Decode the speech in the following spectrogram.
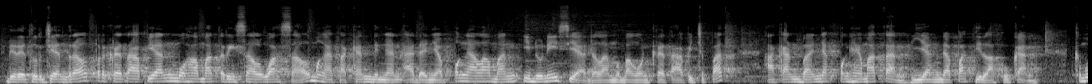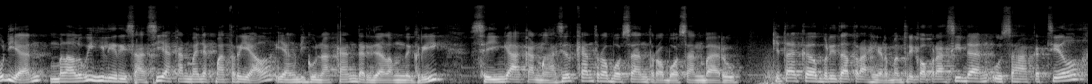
Direktur Jenderal Perkeretaapian Muhammad Rizal Wasal mengatakan dengan adanya pengalaman Indonesia dalam membangun kereta api cepat akan banyak penghematan yang dapat dilakukan. Kemudian, melalui hilirisasi akan banyak material yang digunakan dari dalam negeri sehingga akan menghasilkan terobosan-terobosan baru. Kita ke berita terakhir, Menteri Koperasi dan Usaha Kecil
